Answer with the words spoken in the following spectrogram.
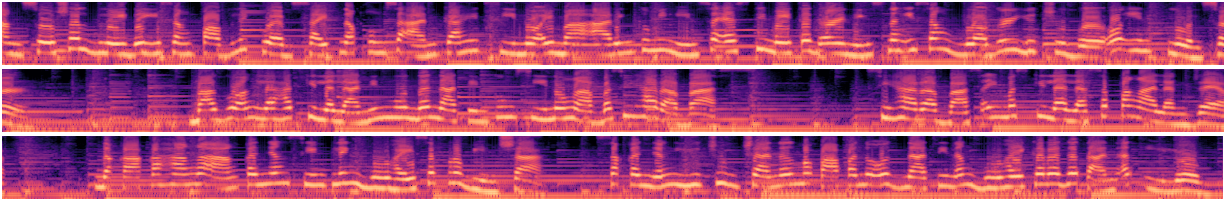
Ang Social Blade ay isang public website na kung saan kahit sino ay maaaring tumingin sa estimated earnings ng isang vlogger, YouTuber o influencer. Bago ang lahat kilalanin muna natin kung sino nga ba si Harabas. Si Harabas ay mas kilala sa pangalang Jeff. Nakakahanga ang kanyang simpleng buhay sa probinsya. Sa kanyang YouTube channel mapapanood natin ang buhay karagatan at ilog.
